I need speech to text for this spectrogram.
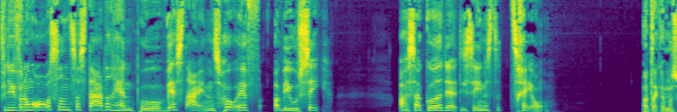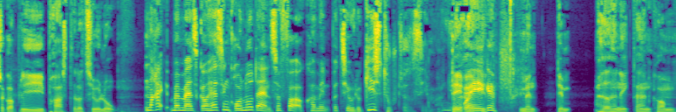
Fordi for nogle år siden, så startede han på Vestegnens HF og VUC. Og så er gået der de seneste tre år. Og der kan man så godt blive præst eller teolog. Nej, men man skal jo have sin grunduddannelse for at komme ind på teologistudiet, siger man. Det er rigtigt. Ikke. Men det havde han ikke, da han kom...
